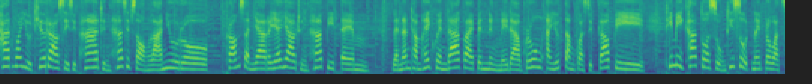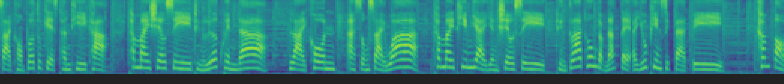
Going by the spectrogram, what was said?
คาดว่าอยู่ที่ราว 45-52 ล้านยูโร พร้อมสัญญาระยะยาวถึง 5 ปีเต็ม และนั่นทำให้เควนด้ากลายเป็นหนึ่งในดาวรุ่งอายุต่ำกว่า 19 ปี ที่มีค่าตัวสูงที่สุดในประวัติศาสตร์ของโปรตุเกสทันทีค่ะทำไมเชลซีถึงเลือกเควนด้าหลายคนอาจสงสัยว่าทำไมทีมใหญ่อย่างเชลซี ถึงกล้าทุ่มกับนักเตะอายุเพียง 18 ปีคำตอบ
